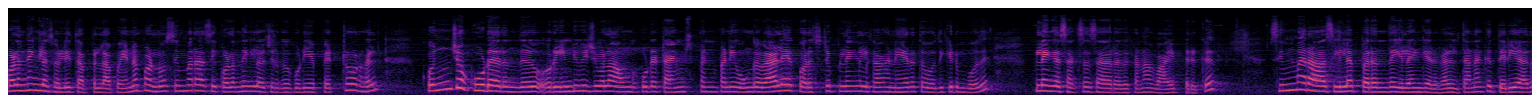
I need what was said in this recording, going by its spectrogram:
குழந்தைங்கள சொல்லி தப்பில்லை. அப்போ என்ன பண்ணும்? சிம்மராசி குழந்தைங்கள வச்சுருக்கக்கூடிய பெற்றோர்கள் கொஞ்சம் கூட இருந்து ஒரு இண்டிவிஜுவலாக அவங்க கூட டைம் ஸ்பெண்ட் பண்ணி உங்கள் வேலையை குறைச்சிட்டு பிள்ளைங்களுக்காக நேரத்தை ஒதுக்கிடும்போது பிள்ளைங்க சக்ஸஸ் ஆகிறதுக்கான வாய்ப்பு இருக்குது சிம்ம ராசியில் பிறந்த இளைஞர்கள் தனக்கு தெரியாத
